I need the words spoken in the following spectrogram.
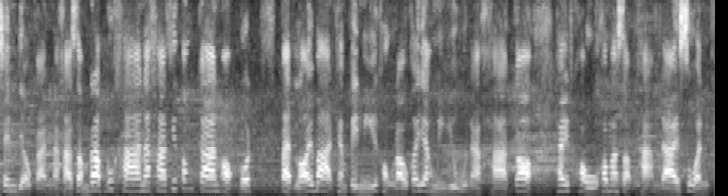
เช่นเดียวกันนะคะสำหรับลูกค้านะคะที่ต้องการออกรถ 800 บาทแคมเปญนี้ของเราก็ยังมีอยู่นะคะ ก็ให้โทรเข้ามาสอบถามได้ส่วนแค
